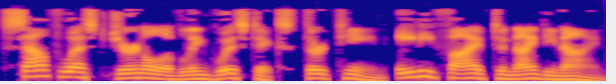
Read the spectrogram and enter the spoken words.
Southwest Journal of Linguistics, 13, 85-99.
